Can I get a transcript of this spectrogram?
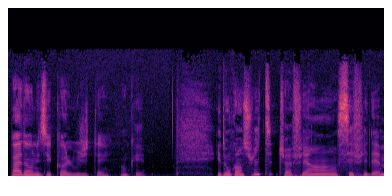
Pas dans les écoles où j'étais. Ok. Et donc ensuite, tu as fait un CFEDEM.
